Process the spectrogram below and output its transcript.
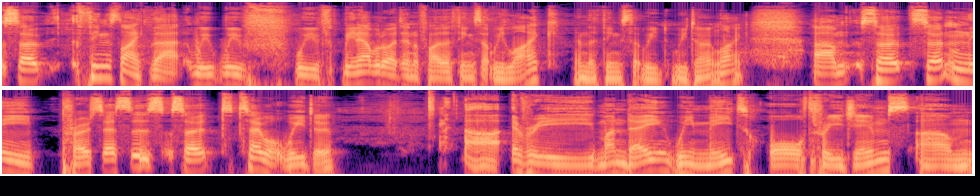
so things like that, we, we've we've been able to identify the things that we like and the things that we we don't like. Um, so certainly processes. So to say what we do. Uh, every Monday, we meet all three gyms, um,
